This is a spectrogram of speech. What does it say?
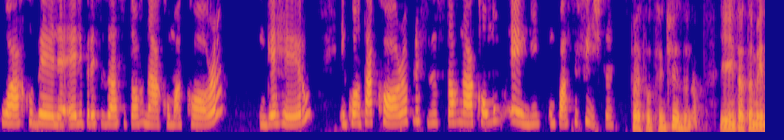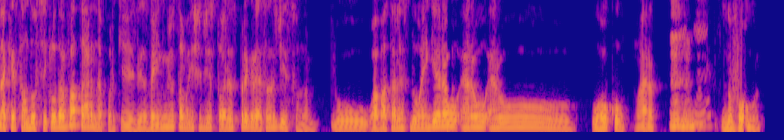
o arco dele é ele precisar se tornar como a Korra, um guerreiro, enquanto a Korra precisa se tornar como um Eng, um pacifista. Faz todo sentido, né? E entra também na questão do ciclo do Avatar, né? Porque eles vêm justamente de histórias pregressas disso, né? O, o Avatar antes do Eng era, o, era, o, era o, o Roku, não era? Uhum. Do fogo.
